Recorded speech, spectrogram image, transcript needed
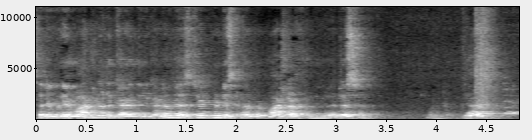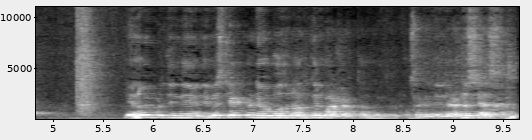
సరే ఇప్పుడు నేను మాట్లాడదు కాదు. దీనికన్నా నేను స్టేట్మెంట్ ఇస్తున్నాను. మీరు మాట్లాడుతుంది నేను అడ్రస్ జాగ్రత్త. నేను ఇప్పుడు దీన్ని దీని స్టేట్మెంట్ ఇవ్వబోతున్నాను. అందుకని మాట్లాడతాను మీకు. ఒకసారి దీన్ని అడ్రస్ చేస్తాను.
